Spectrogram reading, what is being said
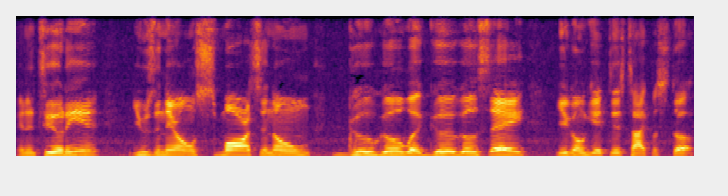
And until then, using their own smarts and own Google, what Google say, you're going to get this type of stuff,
